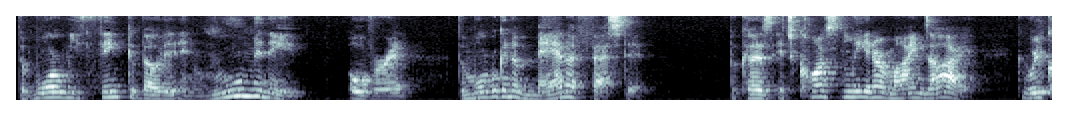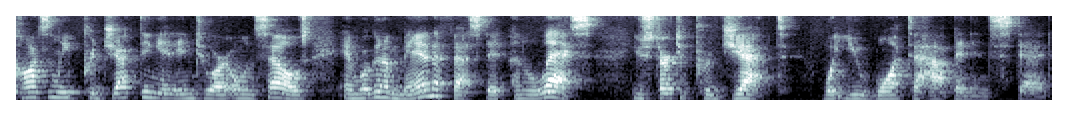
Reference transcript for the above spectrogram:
the more we think about it and ruminate over it, the more we're going to manifest it. Because it's constantly in our mind's eye. We're constantly projecting it into our own selves and we're going to manifest it unless you start to project what you want to happen instead.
